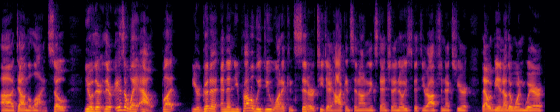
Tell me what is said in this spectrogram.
uh, down the line. So you know there there is a way out, but you're gonna and then you probably do want to consider TJ Hockenson on an extension. I know he's fifth year option next year. That would be another one where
